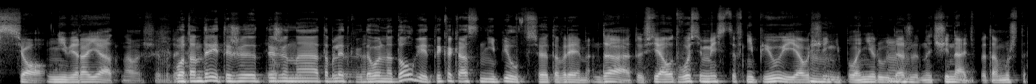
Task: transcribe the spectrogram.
все. Невероятно вообще. блядь. Вот, Андрей, ты же, ты Я же на таблетках Да. довольно долго, и ты как раз не пил все это время. Да, то есть я вот 8 месяцев не пью, и я вообще Мгм. не планирую Мгм. даже начинать, потому что...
